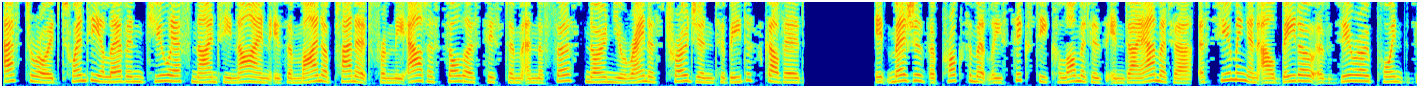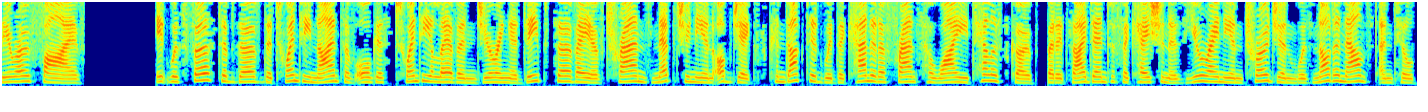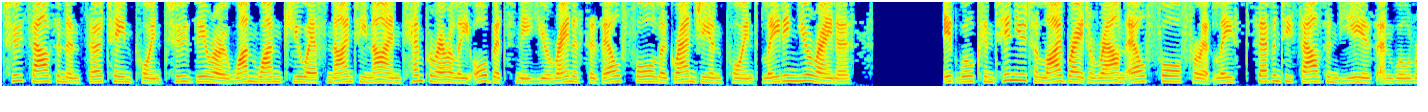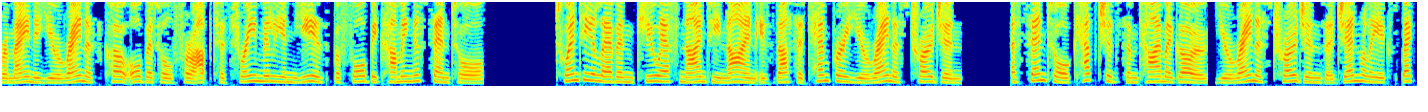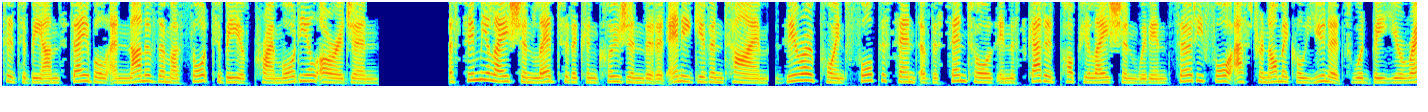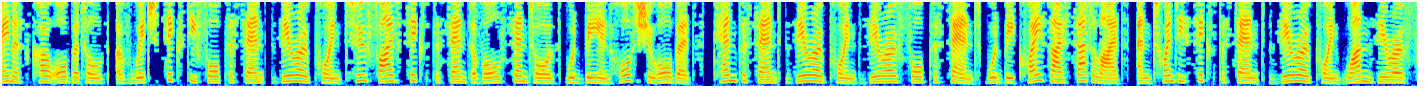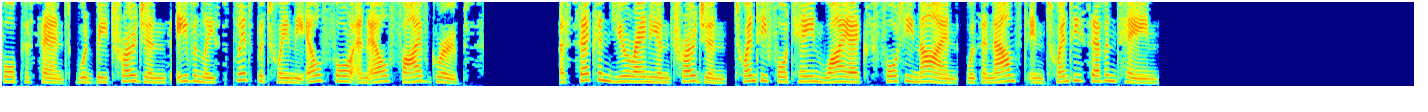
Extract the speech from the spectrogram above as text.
Asteroid 2011 QF99 is a minor planet from the outer Solar System and the first known Uranus Trojan to be discovered. It measures approximately 60 km in diameter, assuming an albedo of 0.05. It was first observed 29 August 2011 during a deep survey of trans-Neptunian objects conducted with the Canada-France-Hawaii telescope, but its identification as Uranian Trojan was not announced until 2013.2011 QF99 temporarily orbits near Uranus's L4 Lagrangian point leading Uranus. It will continue to librate around L4 for at least 70,000 years and will remain a Uranus co-orbital for up to 3 million years before becoming a centaur. 2011 QF99 is thus a temporary Uranus Trojan. A centaur captured some time ago, Uranus Trojans are generally expected to be unstable and none of them are thought to be of primordial origin. A simulation led to the conclusion that at any given time, 0.4% of the centaurs in the scattered population within 34 astronomical units would be Uranus co-orbitals, of which 64% (0.256% of all centaurs would be in horseshoe orbits, 10% (0.04%) would be quasi-satellites, and 26% (0.104%) would be Trojans, evenly split between the L4 and L5 groups. A second Uranian Trojan 2014 YX49, was announced in 2017.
